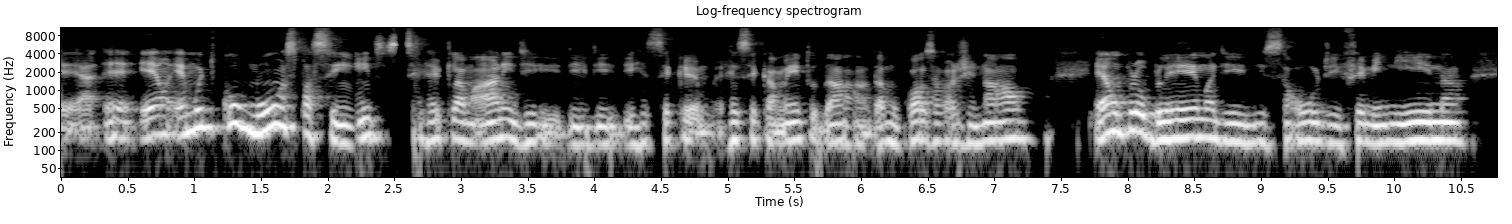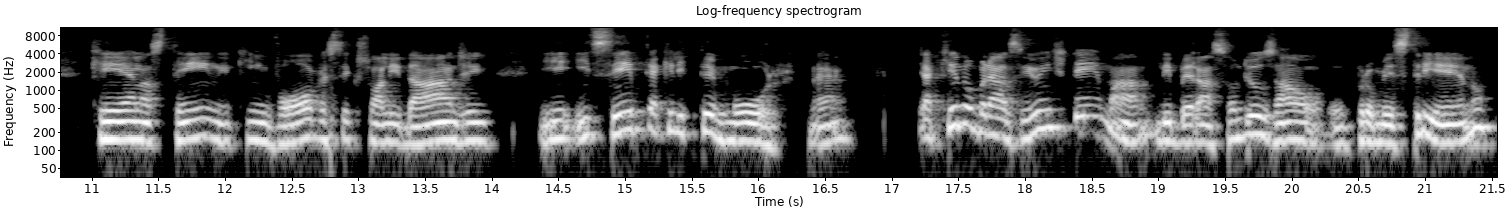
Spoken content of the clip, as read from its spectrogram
é, é, é, é, muito comum as pacientes se reclamarem de, de, de, de ressecamento da, da, mucosa vaginal. É um problema de, de, saúde feminina que elas têm, né, que envolve a sexualidade e, e sempre aquele temor, né? E aqui no Brasil a gente tem uma liberação de usar o, o promestrieno,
